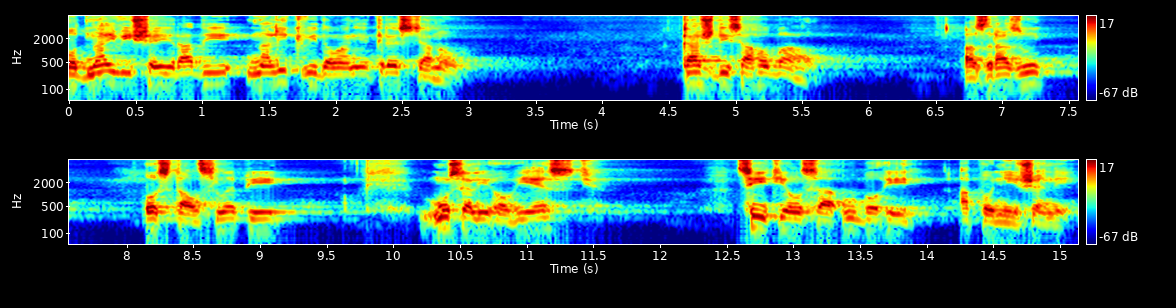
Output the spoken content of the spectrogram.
od Najvyššej rady na likvidovanie kresťanov. Každý sa ho bál. A zrazu ostal slepý, museli ho viesť, cítil sa úbohý a ponížený.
